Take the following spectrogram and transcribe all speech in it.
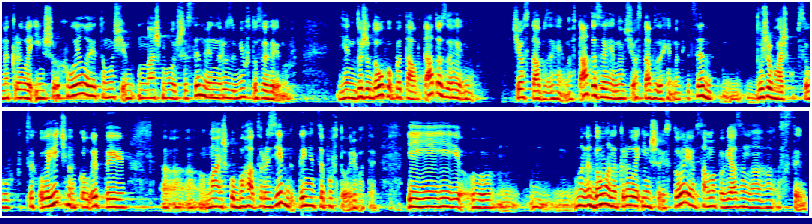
накрила іншою хвилею, тому що наш молодший син він не розумів, хто загинув. Він дуже довго питав: тато загинув. Чи Остап загинув? Тато загинув, чи Остап загинув. І це дуже важко психологічно, коли ти е, маєш по багато разів дитині це повторювати. І е, мене вдома накрила інша історія, саме пов'язана з цим.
